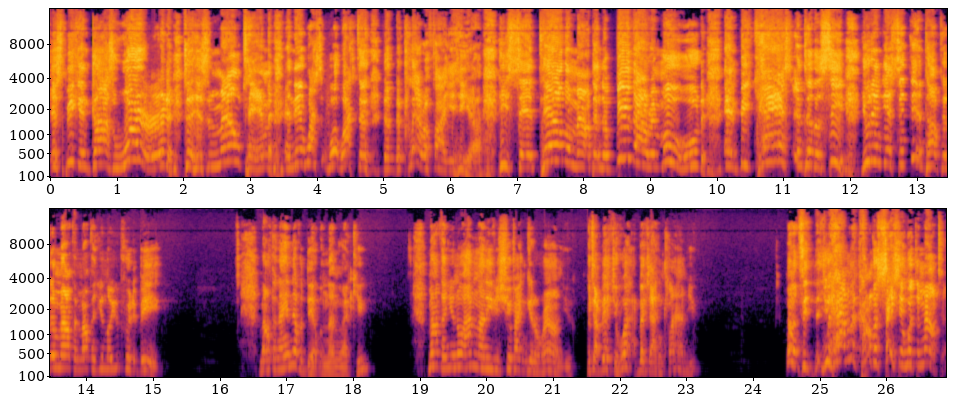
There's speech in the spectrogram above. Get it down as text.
is speaking God's word to his mountain. And then watch, watch the, the, the clarifier here. He said, Tell the mountain to be thou removed and be cast into the sea. You didn't just sit there and talk to the mountain. Mountain, you know you're pretty big. Mountain, I ain't never dealt with nothing like you. Mountain, you know, I'm not even sure if I can get around you. But I bet you what? I bet you I can climb you. No, see, you're having a conversation with the mountain.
